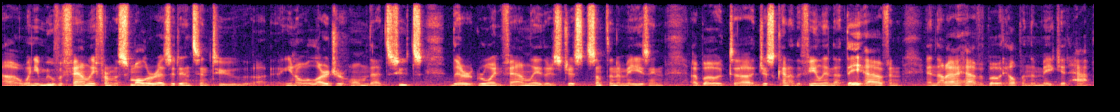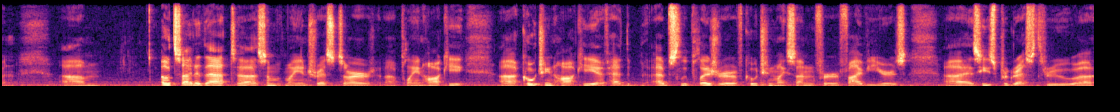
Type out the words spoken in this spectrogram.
Uh, when you move a family from a smaller residence into, uh, you know, a larger home that suits their growing family, there's just something amazing about uh, just kind of the feeling that they have and, and that I have about helping them make it happen. Um, outside of that, uh, some of my interests are uh, playing hockey, uh, coaching hockey. I've had the absolute pleasure of coaching my son for five years as he's progressed through uh,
